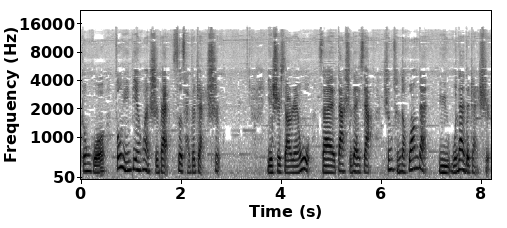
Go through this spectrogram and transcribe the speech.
中国风云变幻时代色彩的展示，也是小人物在大时代下生存的荒诞与无奈的展示。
